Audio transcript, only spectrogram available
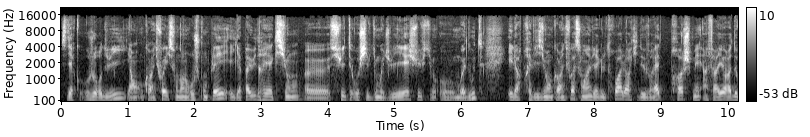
c'est-à-dire qu'aujourd'hui, encore une fois, ils sont dans le rouge complet et il n'y a pas eu de réaction euh, suite aux chiffres du mois de juillet, suite au mois d'août, et leurs prévisions, encore une fois, sont 1,3 alors qu'ils devraient être proches mais inférieurs à 2%.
